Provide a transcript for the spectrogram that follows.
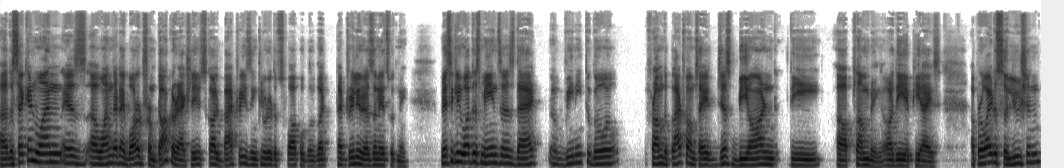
uh, the second one is uh, one that I borrowed from Docker, actually. It's called batteries included of swappable, but that really resonates with me. Basically, what this means is that uh, we need to go from the platform side just beyond the uh, plumbing or the APIs, uh, provide a solution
